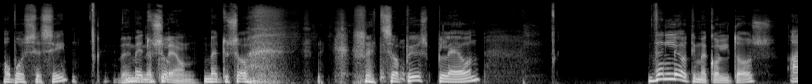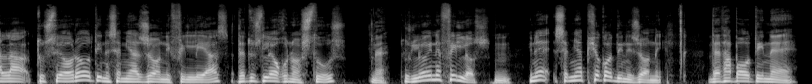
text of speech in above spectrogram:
όπως εσύ. Δεν είναι τους ο- πλέον. Με τους, ο- με τους οποίους πλέον δεν λέω ότι είμαι κολλητός, αλλά τους θεωρώ ότι είναι σε μια ζώνη φιλίας. Δεν τους λέω γνωστούς, Ναι. τους λέω είναι φίλος. Μμ. Είναι σε μια πιο κοντινή ζώνη. Δεν θα πω ότι είναι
